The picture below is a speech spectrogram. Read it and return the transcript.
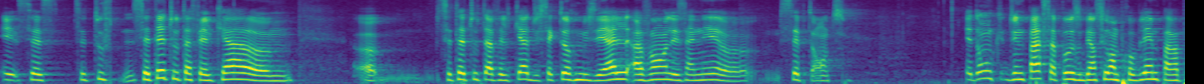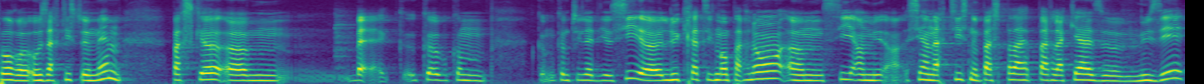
Et c'était tout, à fait le cas c'était tout à fait le cas du secteur muséal avant les années 70. Euh, Et donc, d'une part, ça pose bien sûr un problème par rapport euh, aux artistes eux-mêmes, parce que, euh, ben, comme, comme, tu l'as dit aussi, lucrativement parlant, si, un, si, un, artiste ne passe pas par la case musée,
